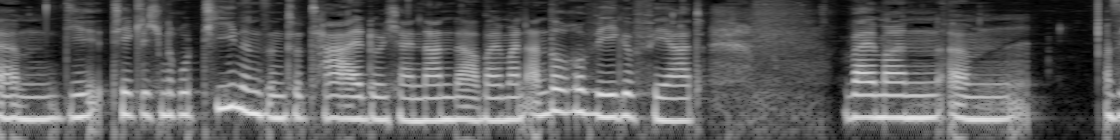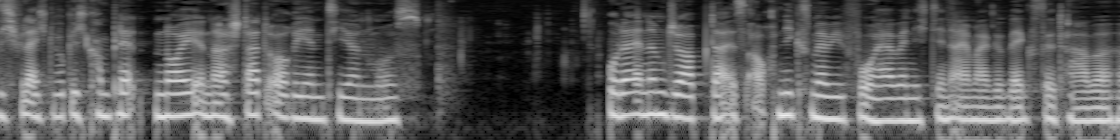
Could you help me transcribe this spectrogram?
Ähm, die täglichen Routinen sind total durcheinander, weil man andere Wege fährt, weil man ähm, sich vielleicht wirklich komplett neu in der Stadt orientieren muss. Oder in einem Job, da ist auch nichts mehr wie vorher, wenn ich den einmal gewechselt habe.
